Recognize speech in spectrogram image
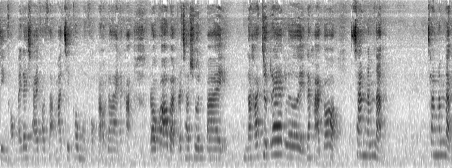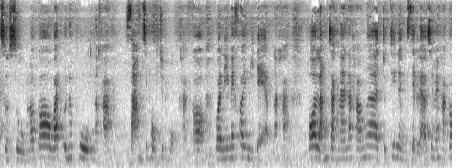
ริงๆเขาไม่ได้ใช้เขาสามารถเช็คข้อมูลของเราได้นะคะ เราก็เอาบัตรประชาชนไปนะคะ จุดแรกเลยนะคะ ก็ชั่งน้ำหนักชั่งน้ำหนักส่วนสูง แล้วก็วัดอุณหภูมินะคะ36.6 ค่ะ ก็วันนี้ไม่ค่อยมีแดดนะคะพอหลังจากนั้นนะคะเมื่อจุดที่ 1 เสร็จแล้วใช่ไหมคะ ก็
